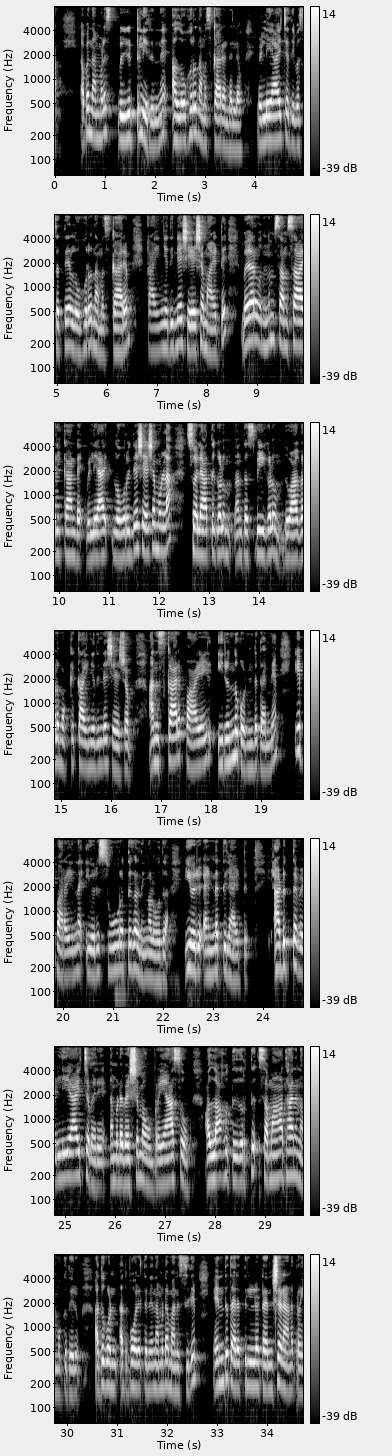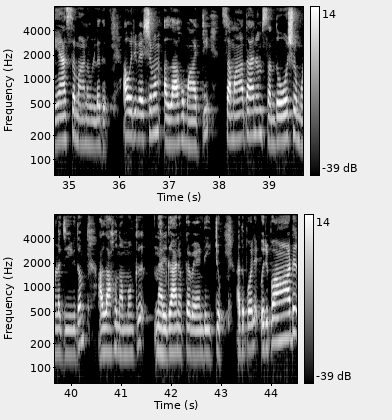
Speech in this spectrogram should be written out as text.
അപ്പം നമ്മൾ വീട്ടിലിരുന്ന് ലൊഹർ നമസ്കാരം ഉണ്ടല്ലോ. വെള്ളിയാഴ്ച ദിവസത്തെ ലൊഹർ നമസ്കാരം കഴിഞ്ഞതിന്റെ ശേഷമായിട്ട് വേറെ ഒന്നും സംസാരിക്കാണ്ട് വെള്ളിയാഴ്ച ലൊഹറിന്റെ ശേഷമുള്ള സ്വലാത്തുകളും തസ്ബീകളും ദുവാകളും ഒക്കെ കഴിഞ്ഞതിന്റെ ശേഷം അനുസ്കാര പായയിൽ ഇരുന്നു കൊണ്ട് തന്നെ ഈ പറയുന്ന ഈ ഒരു സൂറത്തുകൾ നിങ്ങൾ ഓതുക. ഈ ഒരു എണ്ണത്തിലായിട്ട്. അടുത്ത വെള്ളിയാഴ്ച വരെ നമ്മുടെ വിഷമവും പ്രയാസവും അള്ളാഹു തീർത്ത് സമാധാനം നമുക്ക് തരും. അതുകൊണ്ട് അതുപോലെ തന്നെ നമ്മുടെ മനസ്സിൽ എന്ത് തരത്തിലുള്ള ടെൻഷനാണ് പ്രയാസമാണ് ഉള്ളത് ആ ഒരു വിഷമം അള്ളാഹു മാറ്റി സമാധാനവും സന്തോഷവുമുള്ള ജീവിതം അള്ളാഹു നമുക്ക് നൽകാനൊക്കെ വേണ്ടിയിട്ടും. അതുപോലെ ഒരുപാട്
